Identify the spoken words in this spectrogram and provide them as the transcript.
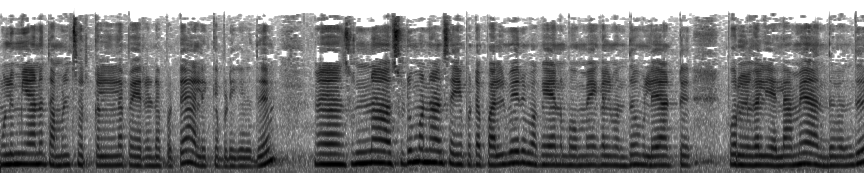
முழுமையான தமிழ் சொற்களில் பெயரிடப்பட்டு அழைக்கப்படுகிறது. சுண்ணா சுடுமண்ணால் செய்யப்பட்ட பல்வேறு வகையான பொம்மைகள் வந்து விளையாட்டு பொருள்கள் எல்லாமே அது வந்து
